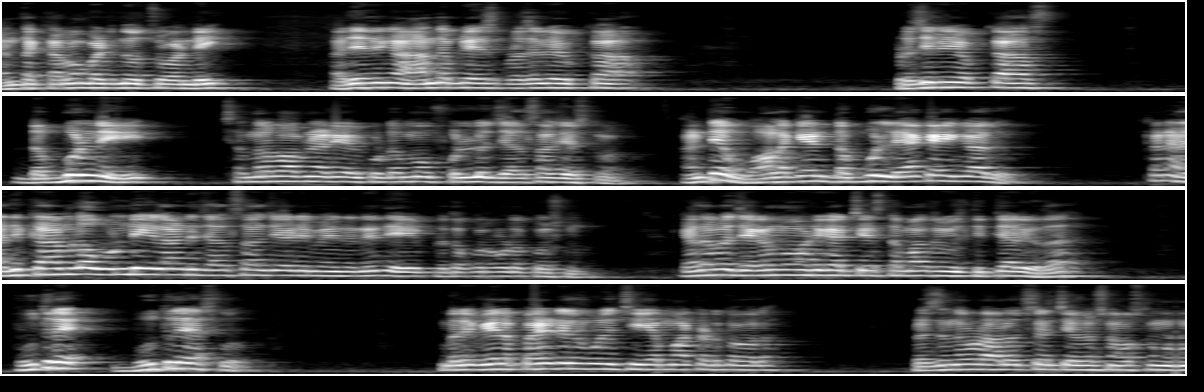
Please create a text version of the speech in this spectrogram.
ఎంత కర్మ పట్టిందో చూడండి. అదేవిధంగా ఆంధ్రప్రదేశ్ ప్రజల యొక్క ప్రజల యొక్క డబ్బుల్ని చంద్రబాబు నాయుడు గారి కుటుంబం ఫుల్ జలసాలు చేస్తున్నారు. అంటే వాళ్ళకేం డబ్బులు లేక ఏం కాదు. కానీ అధికారంలో ఉండి ఇలాంటి జలసాలు చేయడం ఏంటనేది ప్రతి ఒక్కరు కూడా క్వశ్చన్. గతంలో జగన్మోహన్ రెడ్డి గారు చేస్తే మాత్రం వీళ్ళు తిట్టారు కదా. బూతులే బూతులే అసలు. మరి వీళ్ళ పర్యటన గురించి ఏం మాట్లాడుకోవాలా? ప్రజలందరూ కూడా ఆలోచన చేయాల్సిన అవసరం కూడా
